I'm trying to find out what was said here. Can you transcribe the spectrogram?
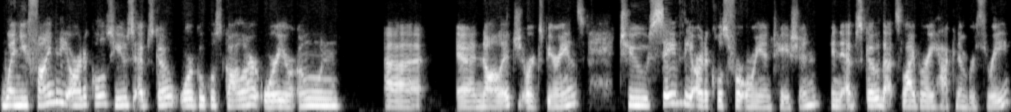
When you find the articles, use EBSCO or Google Scholar or your own uh, uh, knowledge or experience to save the articles for orientation. In EBSCO, that's library hack number three,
